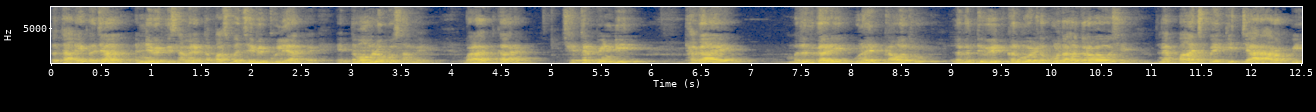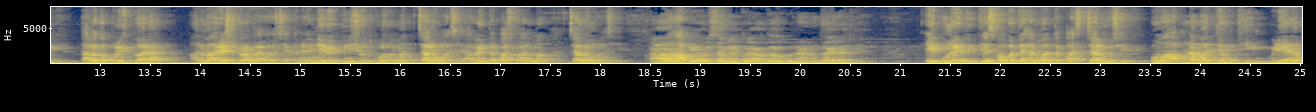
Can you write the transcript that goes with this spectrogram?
તથા એક અજાણ અન્ય વ્યક્તિ સામે અને તપાસમાં જે બી ખુલી આપે એ તમામ લોકો સામે બળાત્કાર છેતરપિંડી ઠગાઈ મદદગારી ગુનાહિત કાવતરું લગતી વિવિધ કલમો હેઠળ ગુનો દાખલ કરવામાં આવ્યો છે અને પાંચ પૈકી ચાર આરોપી તાલુકા પોલીસ દ્વારા હાલમાં અરેસ્ટ કરવામાં આવ્યા છે અને અન્ય વ્યક્તિની શોધખોળ હાલમાં ચાલુમાં છે. આગળની તપાસ હાલમાં ચાલુમાં છે. આપ- આરોપીઓ સામે કોઈ અગાઉ ગુના નોંધાયેલા છે? એ ગુનાહિત ઇતિહાસ બાબતે હાલમાં તપાસ ચાલુ છે. હું આપના માધ્યમથી મીડિયાના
